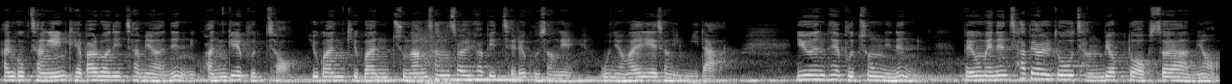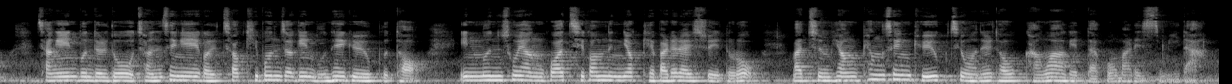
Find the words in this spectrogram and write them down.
한국장애인 개발원이 참여하는 관계부처, 유관기관 중앙상설협의체를 구성해 운영할 예정입니다. 유은혜 부총리는 배움에는 차별도 장벽도 없어야 하며 장애인분들도 전생에 걸쳐 기본적인 문해교육부터 인문 소양과 직업 능력 개발을 할 수 있도록 맞춤형 평생 교육 지원을 더욱 강화하겠다고 말했습니다.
